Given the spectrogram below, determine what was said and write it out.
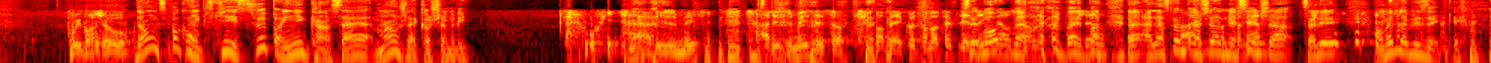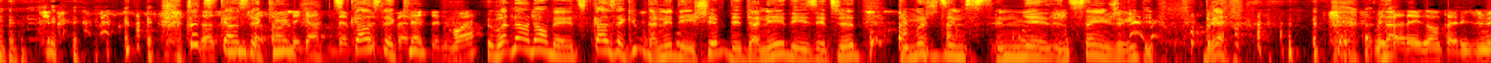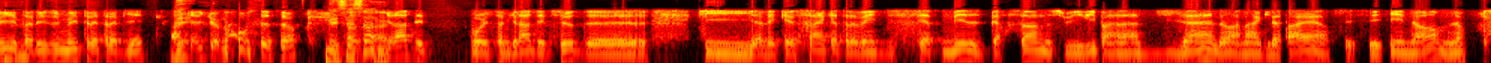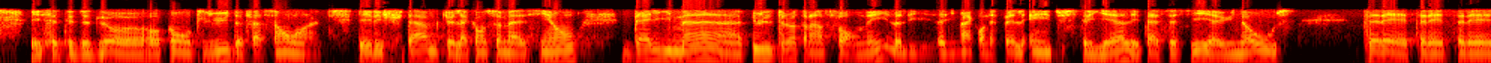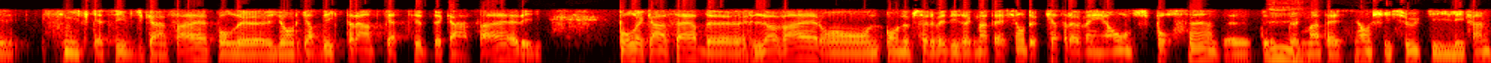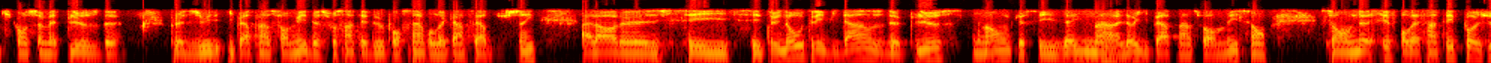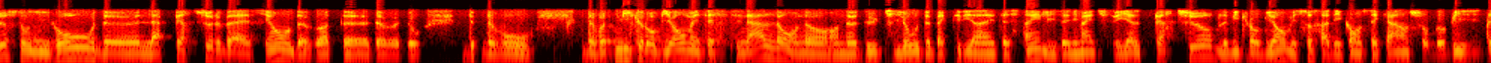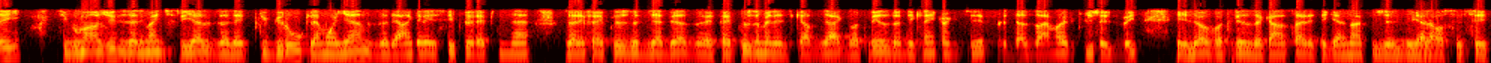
Oui, bonjour. Donc, c'est pas compliqué. Si tu veux pogner le cancer, mange la cochonnerie. Oui, en résumé. en résumé, c'est ça. Bon, ben écoute, ça m'a fait plaisir. C'est bon? On se parle la Ben, euh, à la semaine prochaine. Merci, semaine. Richard. Salut. On met de la musique. Toi, tu te casses le cul. Tu te casses le cul. Ouais, non, non, mais tu te casses le cul pour donner des chiffres, des données, des études. Puis moi, je dis une, une, nia- une singerie. Puis... Bref. Mais t'as raison, t'as résumé, t'as résumé très très bien. En Mais- quelques mots, c'est ça. Mais c'est ça, une hein. grande Oui, c'est une grande étude euh, qui, avec 197 000 personnes suivies pendant 10 ans là, en Angleterre, c'est c'est énorme. Là. Et cette étude-là a, conclu de façon euh, irréfutable que la consommation d'aliments ultra transformés, là, les aliments qu'on appelle industriels, est associée à une hausse très, très, très significative du cancer. Pour le, ils ont regardé 34 types de cancers et pour le cancer de l'ovaire, on, on observait des augmentations de 91 de, de- d'augmentation chez ceux qui, les femmes qui consommaient plus de produits hyper transformés, de 62% pour le cancer du sein. Alors, euh, c'est, une autre évidence de plus qui montre que ces aliments-là hyper transformés sont sont nocifs pour la santé, pas juste au niveau de la perturbation de votre euh, de, de, de- de vos de votre microbiome intestinal. Là, on a on a deux kilos de bactéries dans l'intestin. Les aliments industriels perturbent le microbiome et ça, ça a des conséquences sur l'obésité. Si vous mangez des aliments industriels, vous allez être plus gros que la moyenne, vous allez engraisser plus rapidement, vous allez faire plus de diabète, vous allez faire plus de maladies cardiaques, votre risque de déclin cognitif, d'Alzheimer est plus élevé, et là, votre risque de cancer est également plus élevé. Alors, c'est c'est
